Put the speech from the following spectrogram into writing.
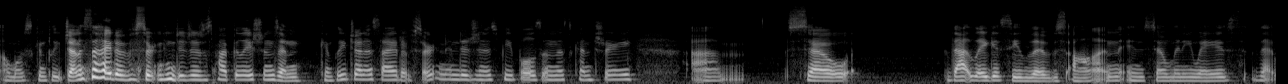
almost complete genocide of certain indigenous populations and complete genocide of certain indigenous peoples in this country. Um, so that legacy lives on in so many ways that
